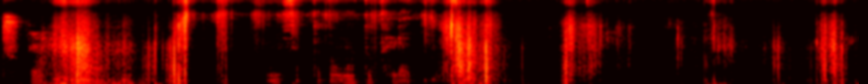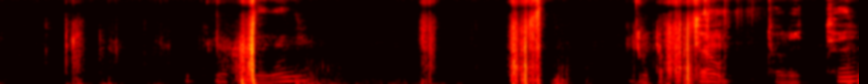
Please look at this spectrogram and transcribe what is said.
두 배. 음, 시작되고 플레이. 그러면은 오토커트, 오토리트,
